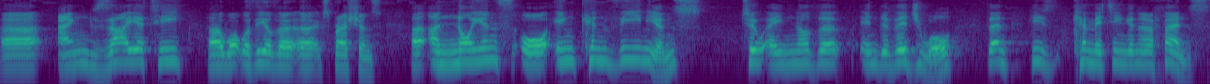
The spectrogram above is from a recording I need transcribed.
uh, anxiety, uh, what were the other uh, expressions? Uh, annoyance or inconvenience to another individual, then he's committing an offence.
